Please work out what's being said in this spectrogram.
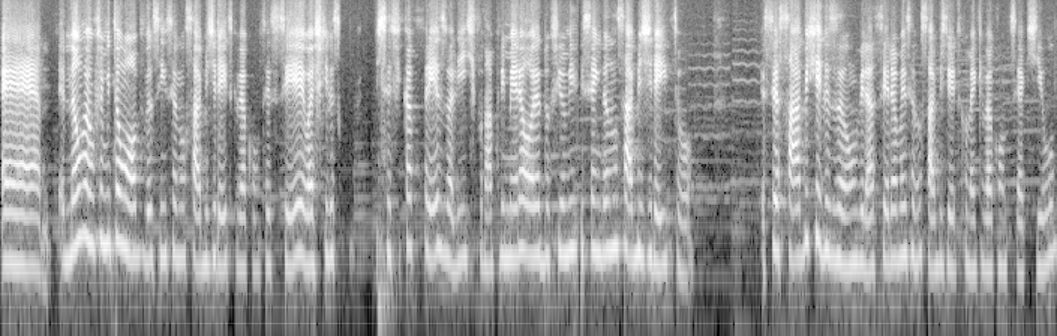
É, não é um filme tão óbvio assim, você não sabe direito o que vai acontecer. Eu acho que eles você fica preso ali, tipo, na primeira hora do filme e você ainda não sabe direito. Você sabe que eles vão virar cera, mas você não sabe direito como é que vai acontecer aquilo.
